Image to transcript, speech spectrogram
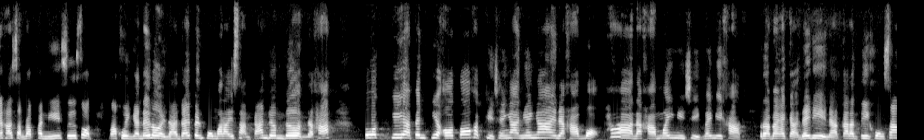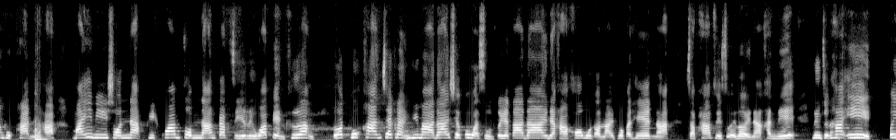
นะคะสำหรับคันนี้ซื้อสดมาคุยกันได้เลยนะ ได้เป็นพวงมาลัยสามก้านเดิมๆนะคะ ตัวเกียร์เป็นเกียร์ออโต้ขับขี่ใช้งานง่าย ๆนะคะ เบาะผ้านะคะ ไม่มีฉีกไม่มีขาดระบายอากาศได้ดีนะ การันตีโครงสร้างทุกคันนะคะ ไม่มีชนหนักพลิกคว่ำจมน้ำกับสีหรือว่าเปลี่ยนเครื่อง รถทุกคันเช็คแหล่งที่มาได้เช็คประวัติศูนย์โตโยต้าได้นะคะ ข้อมูลออนไลน์ทั่วประเทศนะ สภาพสวยๆเลยนะคันนี้ 1.5e ปี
